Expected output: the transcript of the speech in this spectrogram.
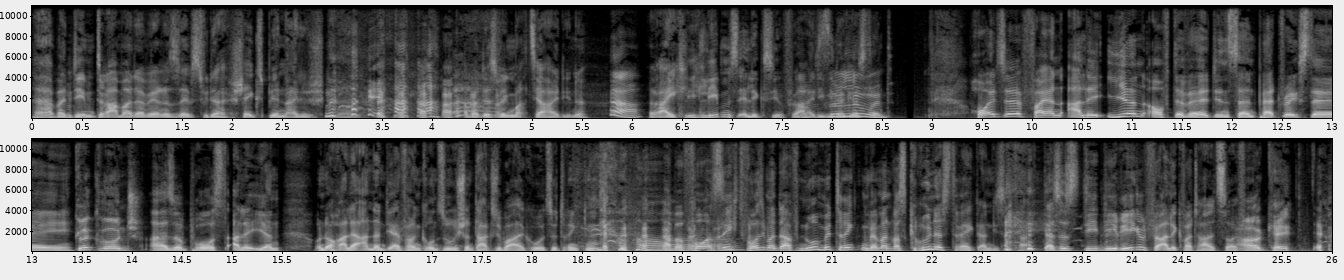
Ja, bei dem Drama, da wäre selbst wieder Shakespeare neidisch geworden. Aber deswegen macht's ja Heidi, ne? Ja, Reichlich Lebenselixier für Heidi wieder gestern. Heute feiern alle Iren auf der Welt den St. Patrick's Day. Glückwunsch. Also Prost, alle Iren und auch alle anderen, die einfach einen Grund suchen, schon tagsüber Alkohol zu trinken. Aber Vorsicht, Vorsicht, man darf nur mittrinken, wenn man was Grünes trägt an diesem Tag. Das ist die, die Regel für alle Quartalssäufer. Ah, okay.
